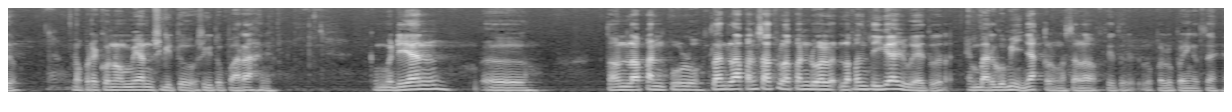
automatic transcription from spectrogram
itu. Nah, perekonomian segitu segitu parahnya. Kemudian eh, tahun 80, tahun 81, 82, 83 juga itu embargo minyak kalau nggak salah waktu itu lupa-lupa ingat saya.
